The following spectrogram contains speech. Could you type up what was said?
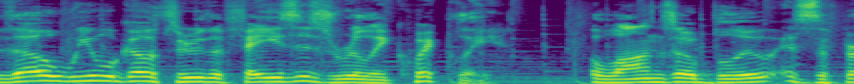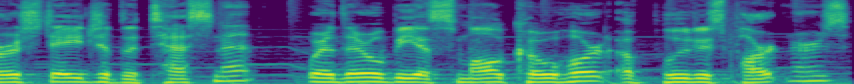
though we will go through the phases really quickly. Alonzo Blue is the first stage of the testnet, where there will be a small cohort of Plutus partners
